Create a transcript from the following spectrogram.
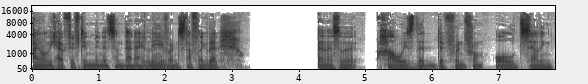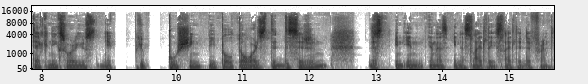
I only have 15 minutes and then I leave and stuff like that. And I said, how is that different from old selling techniques where you you pushing people towards the decision, just in in in a in a slightly slightly different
